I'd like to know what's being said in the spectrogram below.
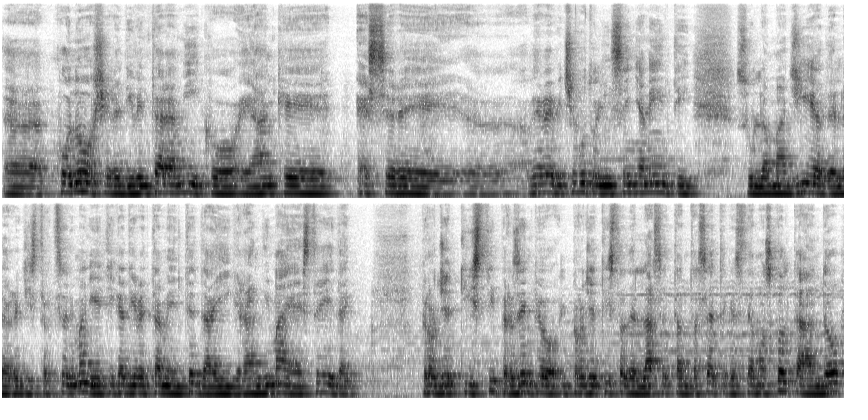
eh, conoscere, diventare amico e anche essere eh, avere ricevuto gli insegnamenti sulla magia della registrazione magnetica direttamente dai grandi maestri e dai progettisti, per esempio il progettista dell'A77 che stiamo ascoltando,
